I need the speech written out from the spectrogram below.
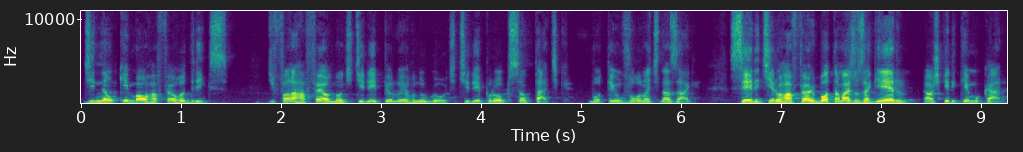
de não queimar o Rafael Rodrigues. De falar, Rafael, não te tirei pelo erro no gol, te tirei por opção tática. Botei um volante na zaga. Se ele tira o Rafael e bota mais um zagueiro, eu acho que ele queima o cara.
